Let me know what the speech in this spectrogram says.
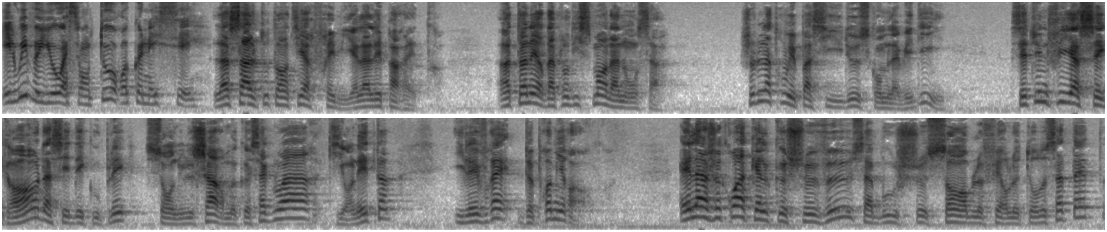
Et Louis Veuillot, à son tour, reconnaissait. La salle tout entière frémit, elle allait paraître. Un tonnerre d'applaudissements l'annonça. Je ne la trouvais pas si hideuse qu'on me l'avait dit. C'est une fille assez grande, assez découplée, sans nul charme que sa gloire, qui en est un, il est vrai, de premier ordre. Elle a, je crois, quelques cheveux, sa bouche semble faire le tour de sa tête,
